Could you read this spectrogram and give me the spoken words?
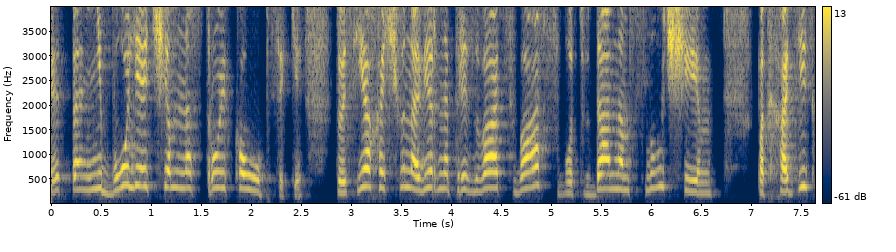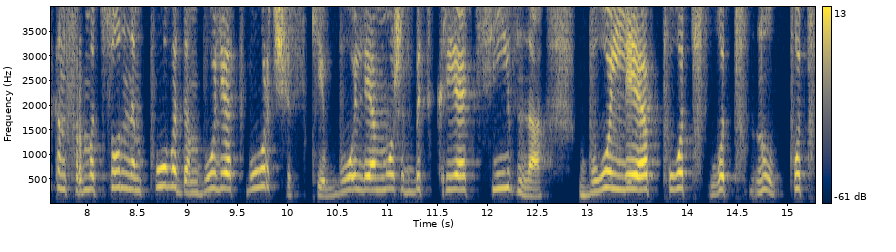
Это не более чем настройка оптики. То есть я хочу, наверное, призвать вас вот в данном случае подходить к информационным поводам более творчески, более, может быть, креативно, более под, вот, ну, под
